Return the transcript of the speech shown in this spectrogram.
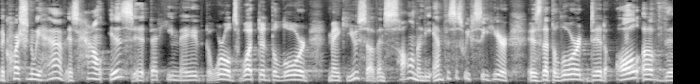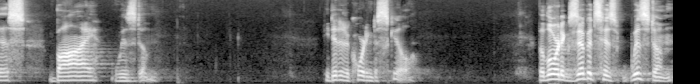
the question we have is how is it that He made the worlds? What did the Lord make use of? And Solomon, the emphasis we see here is that the Lord did all of this by wisdom. He did it according to skill. The Lord exhibits His wisdom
